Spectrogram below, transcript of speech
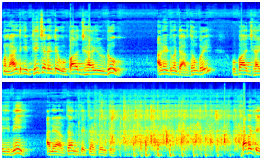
కొన్నాళ్ళకి టీచర్ అంటే ఉపాధ్యాయుడు అనేటువంటి అర్థం పోయి ఉపాధ్యాయుని అనే అర్థానికి తెచ్చినటువంటి కాబట్టి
